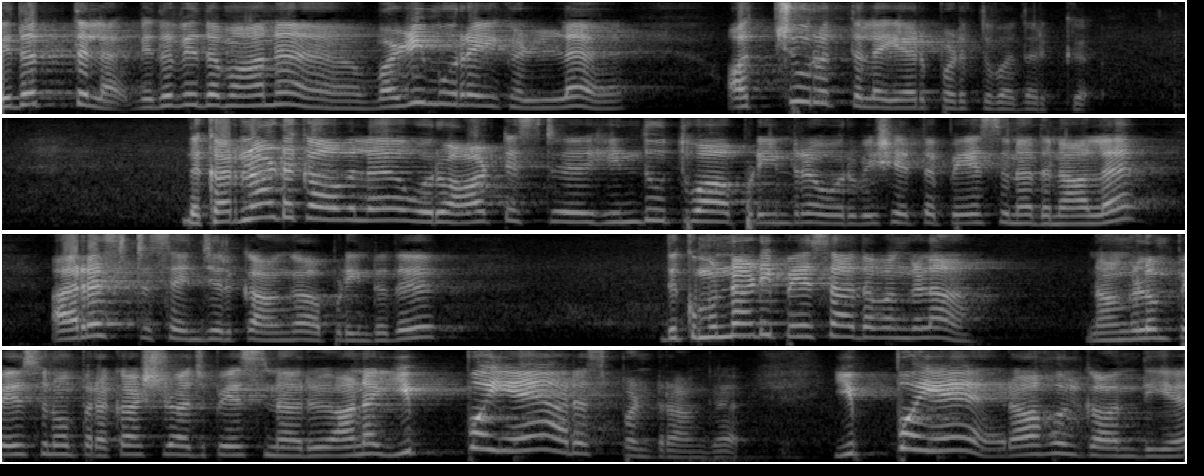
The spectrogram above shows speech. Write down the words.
விதத்தில் விதவிதமான வழிமுறைகளில் அச்சுறுத்தலை ஏற்படுத்துவதற்கு. இந்த கர்நாடகாவில் ஒரு ஆர்டிஸ்ட் ஹிந்துத்வா அப்படின்ற ஒரு விஷயத்தை பேசுனதுனால அரெஸ்ட் செஞ்சுருக்காங்க அப்படின்றது. இதுக்கு முன்னாடி பேசாதவங்களா? நாங்களும் பேசணும் பிரகாஷ்ராஜ் பேசினாரு. ஆனால் இப்போ ஏன் அரெஸ்ட் பண்ணுறாங்க இப்போ ஏன் ராகுல் காந்தியை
